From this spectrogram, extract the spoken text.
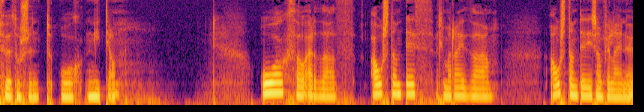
2019 og þá er það ástandið, við ætlum að ræða ástandið í samfélaginu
